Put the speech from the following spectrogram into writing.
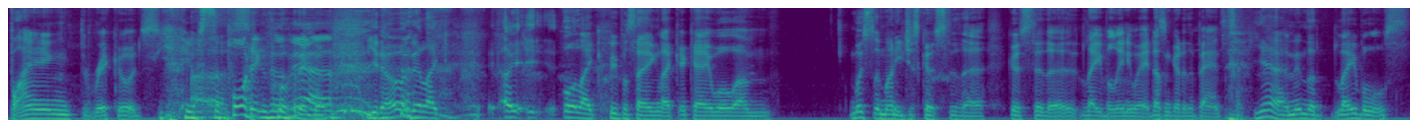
buying the records You're supporting them, yeah. you know and they're like uh, or like people saying like okay well um most of the money just goes to the goes to the label anyway. It doesn't go to the bands. It's like yeah, and then the labels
